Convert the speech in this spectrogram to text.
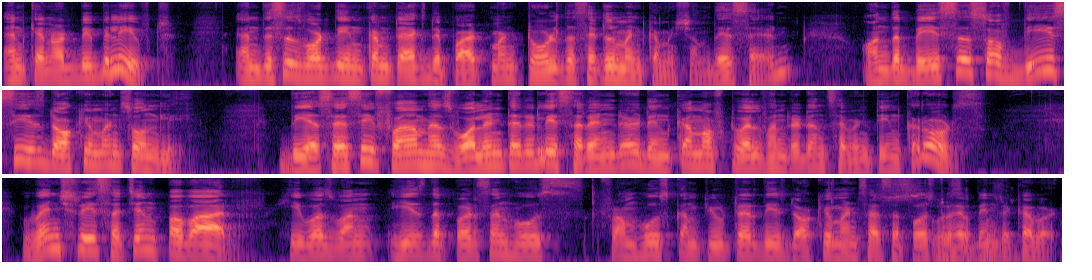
and cannot be believed. And this is what the income tax department told the settlement commission. They said, on the basis of these seized documents only, the assessee firm has voluntarily surrendered income of 1217 crores. When Sri Sachin Pawar, he was one, he is the person whose from whose computer these documents are supposed to have supposed been recovered,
